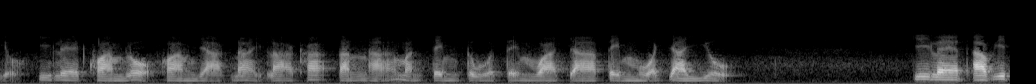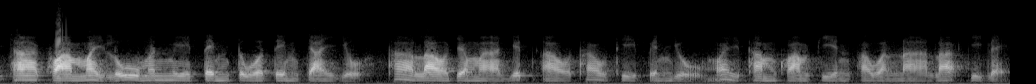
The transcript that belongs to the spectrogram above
อยู่กิเลสความโลภความอยากได้ราคะตัณหามันเต็มตัวเต็มวาจาเต็มหัวใจอยู่กิเลสอวิชชาความไม่รู้มันมีเต็มตัวเต็มใจอยู่ ถ้าเราจะมายึดเอาเท่าที่เป็นอยู่ ไม่ทำความเพียรภาวนาละกิเลส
